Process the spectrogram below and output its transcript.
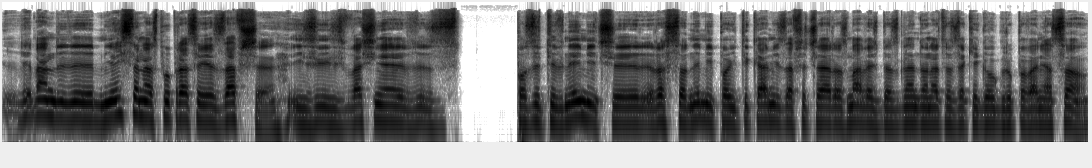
Wie pan, y, miejsce na współpracę jest zawsze i właśnie z pozytywnymi czy rozsądnymi politykami zawsze trzeba rozmawiać bez względu na to, z jakiego ugrupowania są.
